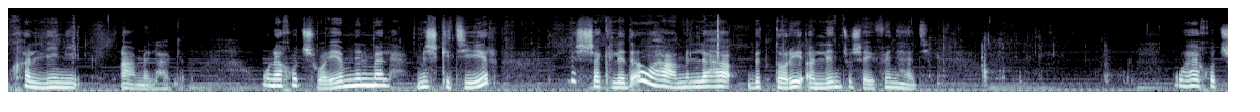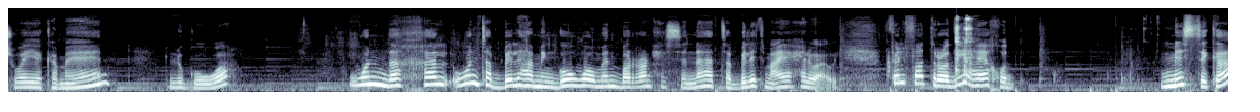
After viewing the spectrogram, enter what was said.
وخليني أعملها كده. وناخد شوية من الملح مش كتير. بالشكل ده وهعمل لها بالطريقة اللي أنتوا شايفينها دي. وهاخد شوية كمان لجوة وندخل ونتبلها من جوة ومن بره نحس إنها اتبلت معايا حلوة قوي. في الفترة دي هاخد مستكة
